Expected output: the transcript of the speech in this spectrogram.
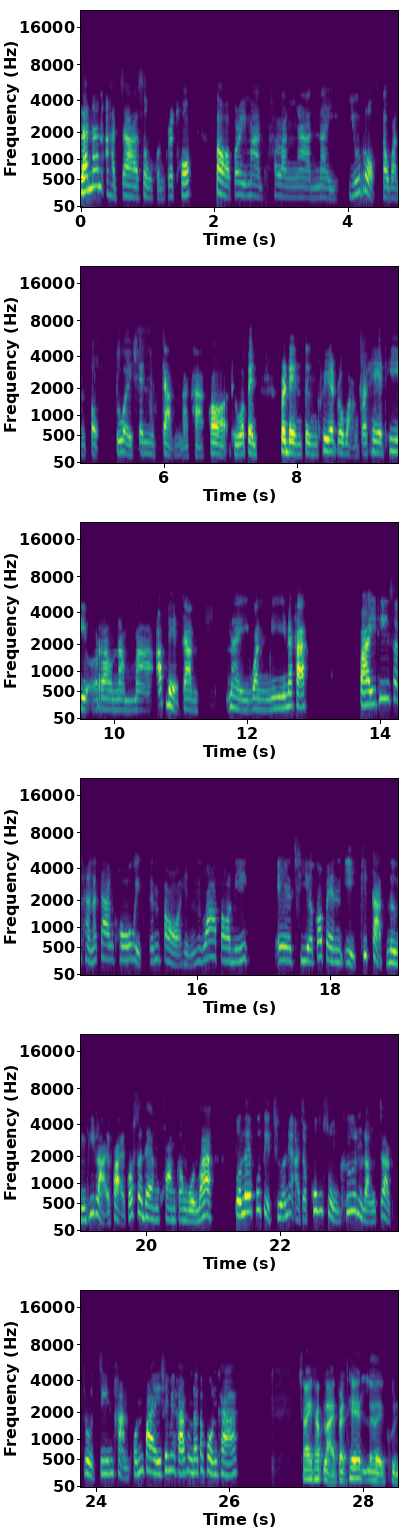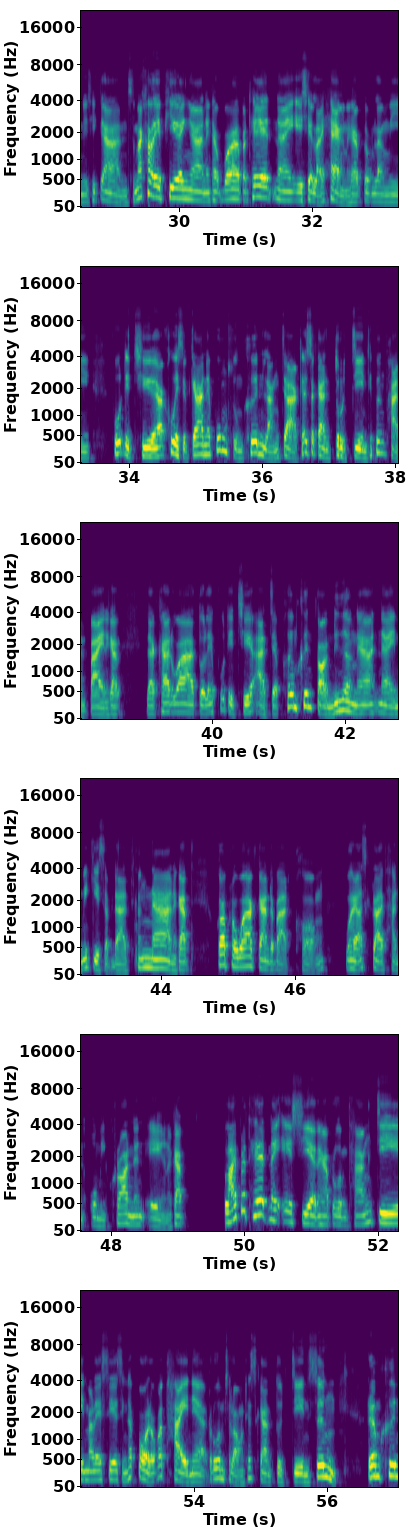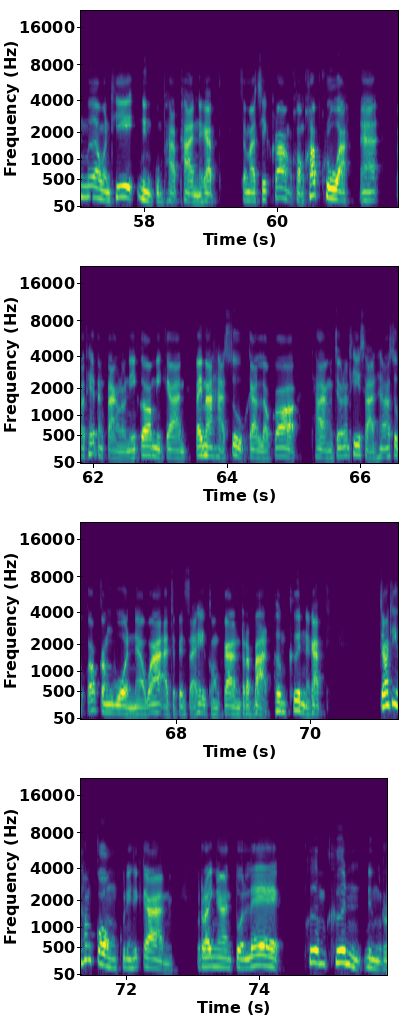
และนั่นอาจจะส่งผลกระทบต่อปริมาณพลังงานในยุโรปตะวันตก ด้วยเช่นกันนะคะ ก็ถือว่าเป็นประเด็นตึงเครียดระหว่างประเทศที่เรานำมาอัปเดตกันในวันนี้นะคะ ไปที่สถานการณ์โควิด กันต่อเห็นว่าตอนนี้เอเชียก็เป็นอีกพิกัดหนึ่งที่หลายฝ่ายก็แสดงความกังวลว่าตัวเลขผู้ติดเชื้อเนี่ยอาจจะพุ่งสูงขึ้นหลังจากตรุษจีนผ่านพ้นไปใช่ไหมคะ คุณรัตพลคะ ใช่ครับหลายประเทศเลยคุณนิติการสำนักข่าว AP รายงานนะครับ ว่าประเทศในเอเชียหลายแห่งนะครับกำลังมีผู้ติดเชื้อโควิด -19 เนี่ยพุ่งสูงขึ้นหลังจากเทศกาลตรุษจีนที่เพิ่งผ่านไปนะครับ และคาดว่าตัวเลขผู้ติดเชื้ออาจจะเพิ่มขึ้นต่อเนื่องนะฮะในไม่กี่สัปดาห์ข้างหน้านะครับ ก็เพราะว่าการระบาดของไวรัสกลายพันธุ์โอมิครอนนั่นเองนะครับหลายประเทศในเอเชียนะครับ รวมทั้งจีน มาเลเซีย สิงคโปร์แล้วก็ไทยเนี่ยร่วมฉลองเทศกาลตรุษจีน ซึ่ง เริ่มขึ้นเมื่อวันที่ 1 กุมภาพันธ์นะครับ สมาชิกของครอบครัวนะฮะประเทศต่างๆ เหล่านี้ก็มีการไปมาหาสู่กัน แล้วก็ทางเจ้าหน้าที่สาธารณสุขก็กังวลนะว่าอาจจะเป็นสาเหตุของการระบาดเพิ่มขึ้นนะครับ เจ้าหน้าที่ฮ่องกงคุณนิติการรายงานตัวเลขเพิ่มขึ้น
